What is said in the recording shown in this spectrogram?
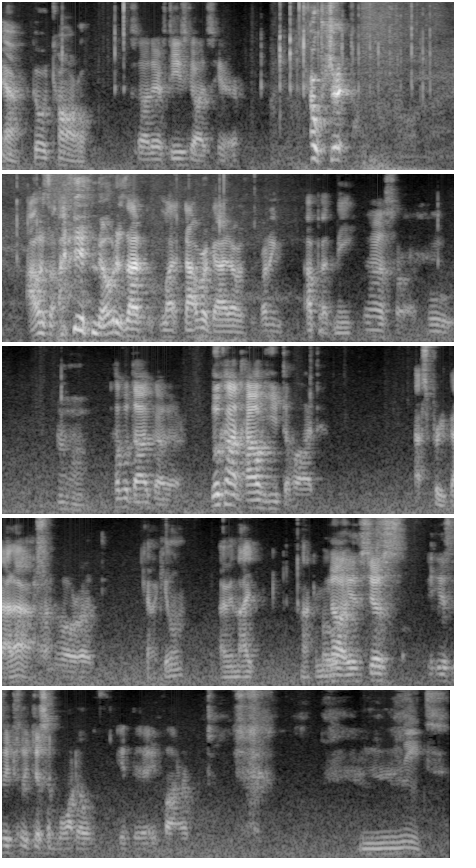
Yeah, go with Carl. So there's these guys here. Oh shit! I was I didn't notice that like that other guy that was running up at me. That's alright. Ooh. Oh, How about that guy there? Look at how he died. that's pretty badass. I know, right? Can I kill him? I mean, like knock him over. No, he's just he's literally just a model in the environment. Neat.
